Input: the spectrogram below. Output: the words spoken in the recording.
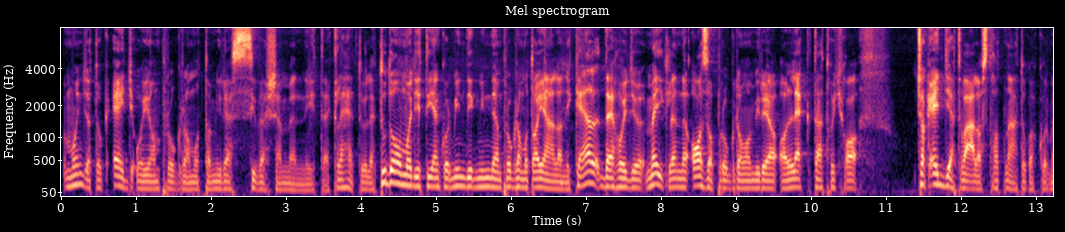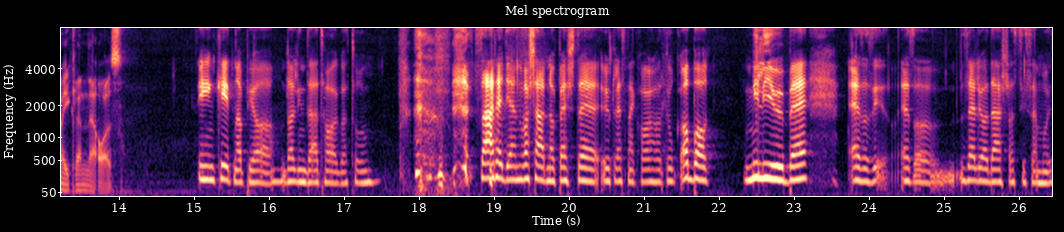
mondjatok egy olyan programot, amire szívesen mennétek, lehetőleg. Tudom, hogy itt ilyenkor mindig minden programot ajánlani kell, de hogy melyik lenne az a program, amire a leg, tehát hogyha csak egyet választhatnátok, akkor melyik lenne az? Én két napja Dalindát hallgatom. Szárhegyen vasárnap este ők lesznek hallhatók. Abba a millióbe ez az, ez az előadás azt hiszem, hogy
